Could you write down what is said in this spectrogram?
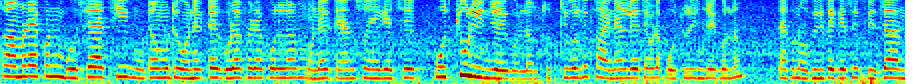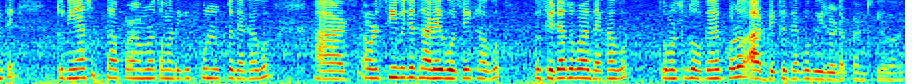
তো আমরা এখন বসে আছি, মোটামুটি অনেকটাই ঘোরাফেরা করলাম, অনেক ড্যান্স হয়ে গেছে, প্রচুর এনজয় করলাম। সত্যি বলতে ফাইনাল ডেতে আমরা প্রচুর এনজয় করলাম। তো এখন অভিজ্ঞতা গেছে পিৎজা আনতে। তো নিয়ে আসুক, তারপর আমরা তোমাদেরকে ফুল লুকটা দেখাবো। আর আমরা সি বিচের ধারে বসেই খাব। তো সেটা তোমরা দেখাবো। তোমরা শুধু অপেক্ষা করো আর দেখতে থাকো ভিডিওটা কন্টিনিউ হবে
